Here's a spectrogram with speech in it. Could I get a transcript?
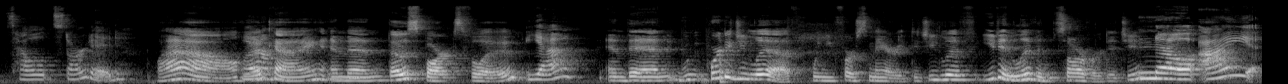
that's how it started. Wow. Yeah. Okay. And mm-hmm. then those sparks flew. Yeah. And then where did you live when you first married? Did you live? You didn't live in Sarver, did you? No, I.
